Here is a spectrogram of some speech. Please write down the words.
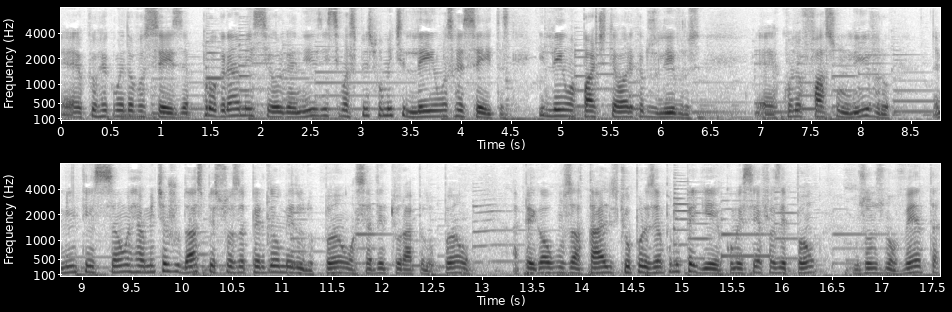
é, o que eu recomendo a vocês é programem-se, organizem-se, mas principalmente leiam as receitas e leiam a parte teórica dos livros. É, quando eu faço um livro, a minha intenção é realmente ajudar as pessoas a perder o medo do pão, a se aventurar pelo pão, a pegar alguns atalhos que eu, por exemplo, não peguei. Eu comecei a fazer pão nos anos 90,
